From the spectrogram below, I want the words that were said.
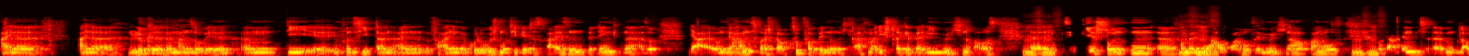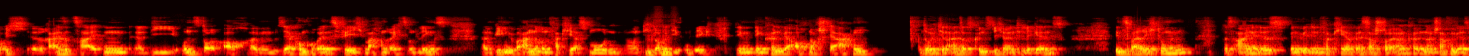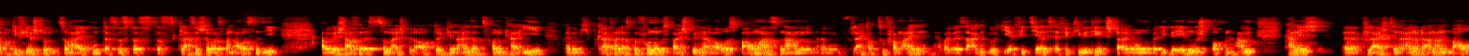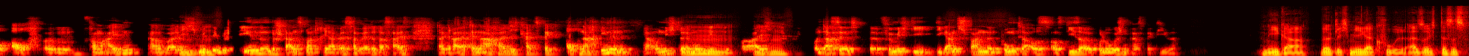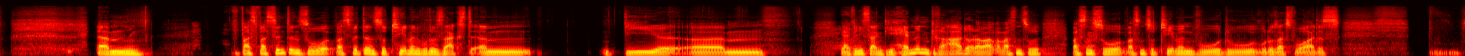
eine eine Lücke, wenn man so will, ähm, die äh, im Prinzip dann ein vor allen Dingen ökologisch motiviertes Reisen bedingt. Ne? Also ja, und wir haben zum Beispiel auch Zugverbindungen. Ich greife mal die Strecke Berlin-München raus. Mhm. Äh, vier Stunden äh, vom mhm. Berliner Hauptbahnhof im Münchner Hauptbahnhof. Mhm. Und das sind, ähm, glaube ich, äh, Reisezeiten, äh, die uns dort auch ähm, sehr konkurrenzfähig machen, rechts und links, ähm, gegenüber anderen Verkehrsmoden. Und ich glaube, mhm. diesen Weg, den, den können wir auch noch stärken durch den Einsatz künstlicher Intelligenz in zwei Richtungen. Das eine ist, wenn wir den Verkehr besser steuern können, dann schaffen wir es auch, die vier Stunden zu halten. Das ist das, das Klassische, was man außen sieht. Aber wir schaffen es zum Beispiel auch durch den Einsatz von KI, ähm, ich greife mal das Befundungsbeispiel heraus, Baumaßnahmen ähm, vielleicht auch zu vermeiden. Weil wir sagen, durch die Effizienz, Effektivitätssteigerung, über die wir eben gesprochen haben, kann ich äh, vielleicht den ein oder anderen Bau auch ähm, vermeiden, ja, weil mhm. ich mit dem bestehenden Bestandsmaterial besser werde. Das heißt, da greift der Nachhaltigkeitsaspekt auch nach innen ja, und nicht nur im mhm. Mobilitätsbereich. Mhm. Und das sind äh, für mich die, die ganz spannenden Punkte aus, aus dieser ökologischen Perspektive. Mega, wirklich mega cool. Also ich, das ist ähm, was, was sind denn so, was wird denn so Themen, wo du sagst, ähm, die ähm, ja, ich will nicht sagen, die hemmen gerade oder was sind so, was sind so, was sind so Themen, wo du, wo du sagst, boah, das,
